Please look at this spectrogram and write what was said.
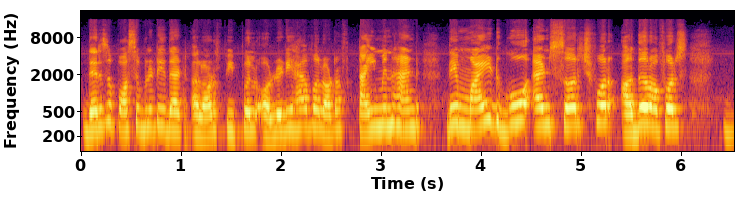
there is a possibility that a lot of people already have a lot of time in hand they might go and search for other offers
